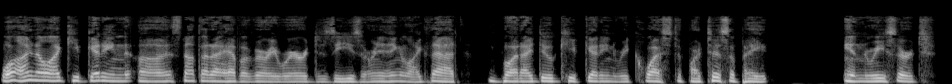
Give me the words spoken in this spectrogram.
Well, I know I keep getting. Uh, it's not that I have a very rare disease or anything like that, but I do keep getting requests to participate in research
